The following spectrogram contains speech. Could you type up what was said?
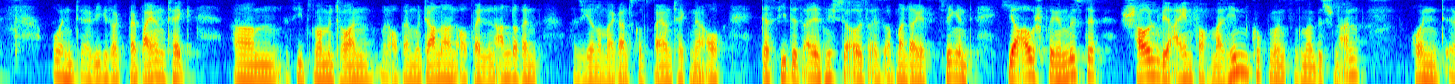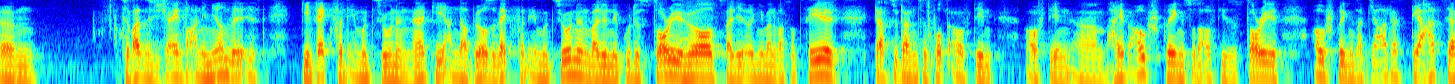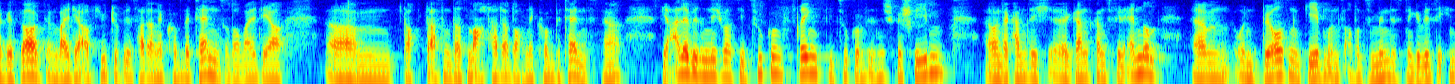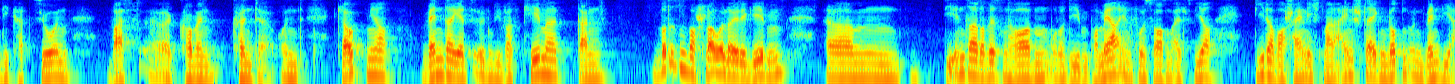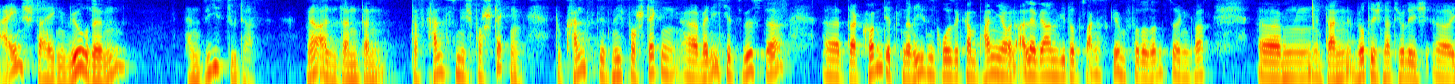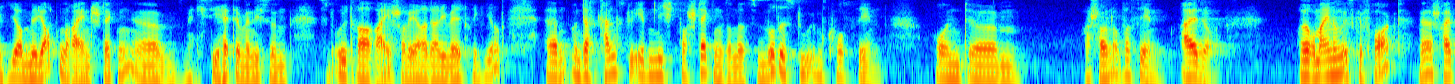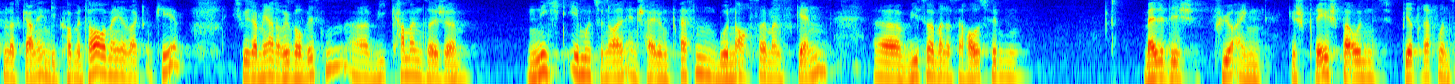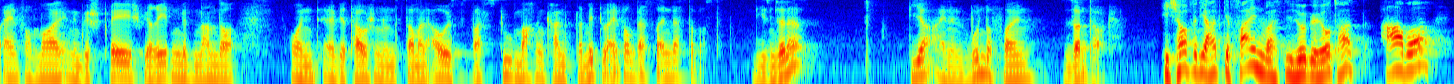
Und äh, wie gesagt, bei BioNTech ähm, sieht es momentan und auch bei Moderna und auch bei den anderen, also hier nochmal ganz kurz BioNTech, ne, auch, das sieht es alles nicht so aus, als ob man da jetzt zwingend hier aufspringen müsste. Schauen wir einfach mal hin, gucken wir uns das mal ein bisschen an. Und ähm, so was ich dich einfach animieren will, ist, geh weg von Emotionen. Ne? Geh an der Börse weg von Emotionen, weil du eine gute Story hörst, weil dir irgendjemand was erzählt, dass du dann sofort auf den, auf den ähm, Hype aufspringst oder auf diese Story aufspringst und sagst, ja, das, der hat's ja gesagt und weil der auf YouTube ist, hat er eine Kompetenz oder weil der ähm, doch das und das macht, hat er doch eine Kompetenz. Ne? Wir alle wissen nicht, was die Zukunft bringt. Die Zukunft ist nicht geschrieben äh, und da kann sich äh, ganz, ganz viel ändern. Ähm, und Börsen geben uns aber zumindest eine gewisse Indikation, was äh, kommen könnte. Und glaubt mir, wenn da jetzt irgendwie was käme, dann wird es ein paar schlaue Leute geben, ähm, die Insiderwissen haben oder die ein paar mehr Infos haben als wir, die da wahrscheinlich mal einsteigen würden. Und wenn die einsteigen würden, dann siehst du das. Ja, also dann, dann das kannst du nicht verstecken. Du kannst jetzt nicht verstecken, äh, wenn ich jetzt wüsste, äh, da kommt jetzt eine riesengroße Kampagne und alle werden wieder zwangsgeimpft oder sonst irgendwas, ähm, dann würde ich natürlich äh, hier Milliarden reinstecken, äh, wenn ich sie hätte, wenn ich so ein, so ein Ultra-Reicher wäre, der die Welt regiert. Ähm, und das kannst du eben nicht verstecken, sondern das würdest du im Kurs sehen. Und ähm, mal schauen, ob wir es sehen. Also, Eure Meinung ist gefragt. Ne? Schreibt mir das gerne in die Kommentare, wenn ihr sagt, okay, ich will da mehr darüber wissen. Äh, wie kann man solche nicht emotionalen Entscheidungen treffen? Wonach soll man scannen? Äh, wie soll man das herausfinden? Melde dich für ein Gespräch bei uns. Wir treffen uns einfach mal in einem Gespräch, wir reden miteinander und äh, wir tauschen uns da mal aus, was du machen kannst, damit du einfach ein besserer Investor wirst. In diesem Sinne, dir einen wundervollen Sonntag. Ich hoffe, dir hat gefallen, was du hier gehört hast, aber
